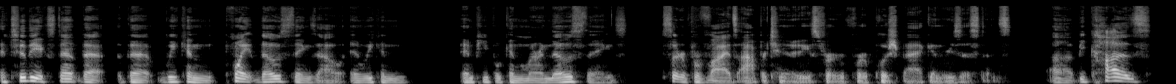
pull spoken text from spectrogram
And to the extent that, that we can point those things out and we can, and people can learn those things sort of provides opportunities for, for pushback and resistance. Uh, because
